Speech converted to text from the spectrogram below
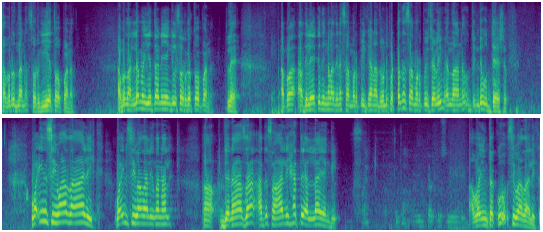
ഖബർ എന്താണ്? സ്വർഗീയ തോപ്പാണ്. അപ്പോൾ നല്ല മയ്യത്താണ് എങ്കിൽ സ്വർഗത്തോപ്പാണ് അല്ലേ? അപ്പോൾ അതിലേക്ക് നിങ്ങൾ അതിനെ സമർപ്പിക്കുകയാണ്. അതുകൊണ്ട് പെട്ടെന്ന് സമർപ്പിച്ചോളിയും എന്നാണ് ഇതിന്റെ ഉദ്ദേശം. വൈൻ സിവാദാലിഖ് വൈൻ സിവാദാലിഖ് എന്ന് പറഞ്ഞാൽ ആ ജനാസ അത് സാലിഹത്ത് അല്ല എങ്കിൽ. അവയും തക്കു സിവാദാലിക്ക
